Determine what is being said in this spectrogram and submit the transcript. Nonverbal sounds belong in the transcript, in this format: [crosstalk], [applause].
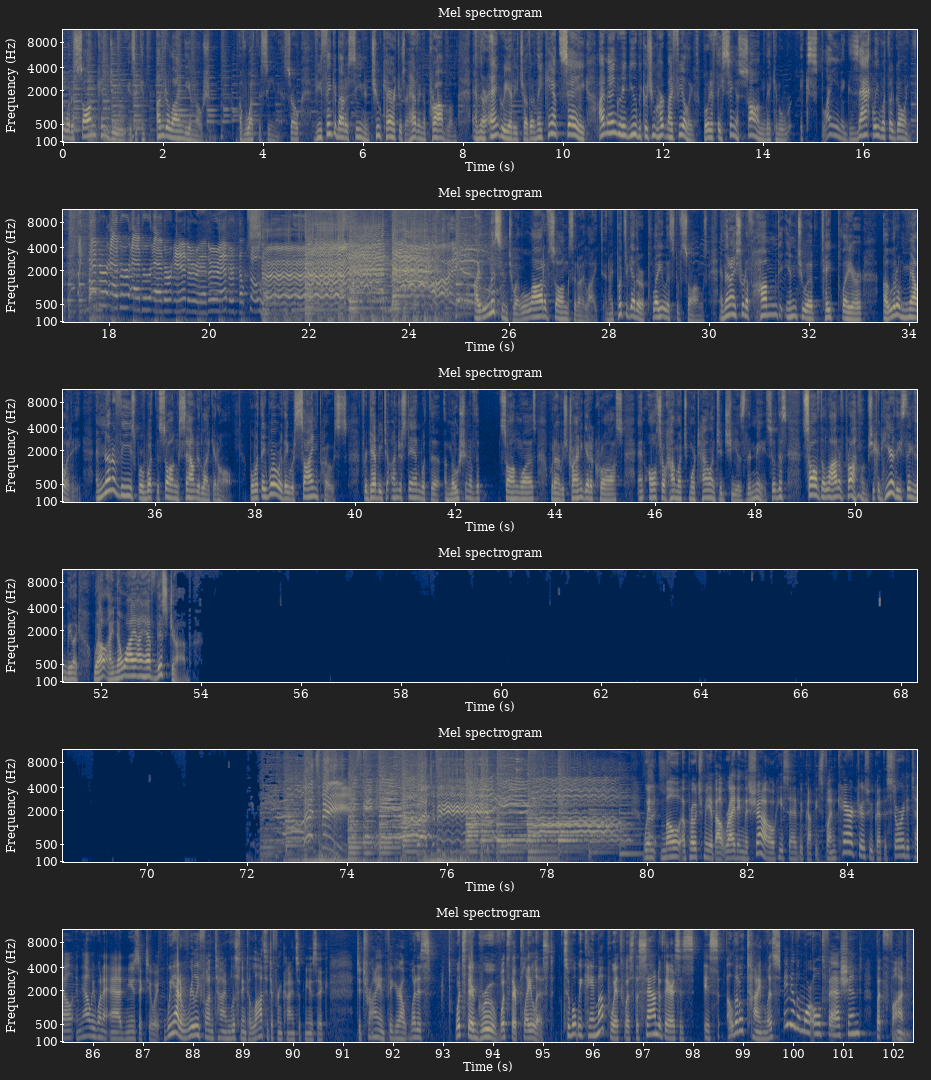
what a song can do is it can underline the emotion of what the scene is. So if you think about a scene and two characters are having a problem and they're angry at each other and they can't say, I'm angry at you because you hurt my feelings. But if they sing a song, they can explain exactly what they're going through. I listened to a lot of songs that I liked, and I put together a playlist of songs, and then I sort of hummed into a tape player a little melody. And none of these were what the song sounded like at all. But what they were, were they were signposts for Debbie to understand what the emotion of the song was, what I was trying to get across, and also how much more talented she is than me. So this solved a lot of problems. She could hear these things and be like, well, I know why I have this job. When Mo approached me about writing the show, he said, We've got these fun characters, we've got this story to tell, and now we want to add music to it. We had a really fun time listening to lots of different kinds of music to try and figure out what is, what's their groove, what's their playlist. So, what we came up with was the sound of theirs is is a little timeless, maybe a little more old fashioned, but fun.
